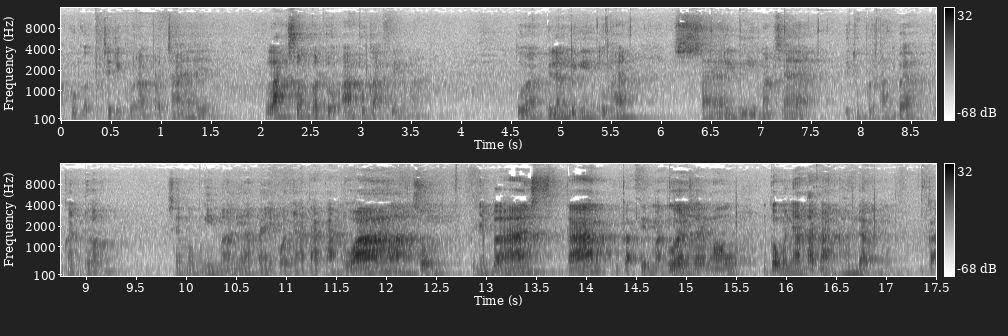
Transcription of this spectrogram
aku kok jadi kurang percaya ya. Langsung berdoa buka firman. Tuhan bilang begini, Tuhan, saya rindu iman saya itu bertambah, bukan down. Saya mau mengimani apa yang kau nyatakan. Wah, langsung penyembahan, sebentar, buka firman Tuhan, saya mau engkau menyatakan kehendakmu. Buka.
